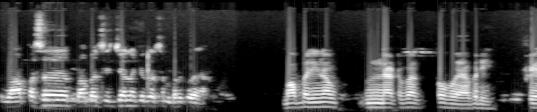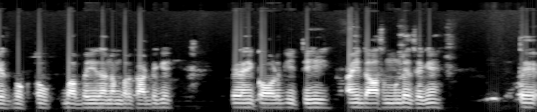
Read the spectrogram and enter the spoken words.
ਵਾਪਸ ਬਾਬਾ ਸੀਚਲ ਨਾਲ ਕਿਦਾਂ ਸੰਪਰਕ ਹੋਇਆ? ਬਾਬਾ ਜੀ ਨਾਲ ਨੈਟਵਰਕ ਤੋਂ ਹੋਇਆ ਭਾਜੀ। ਫੇਸਬੁੱਕ ਤੋਂ ਬਾਬਾ ਜੀ ਦਾ ਨੰਬਰ ਕੱਢ ਕੇ ਫਿਰ ਅਸੀਂ ਕਾਲ ਕੀਤੀ ਸੀ। ਅਸੀਂ 10 ਮੁੰਡੇ ਸੀਗੇ ਤੇ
